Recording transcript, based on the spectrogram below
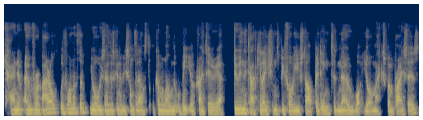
kind of over a barrel with one of them. You always know there's going to be something else that will come along that will meet your criteria. Doing the calculations before you start bidding to know what your maximum price is.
